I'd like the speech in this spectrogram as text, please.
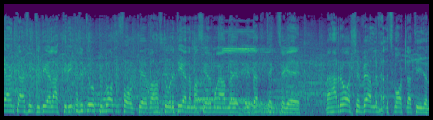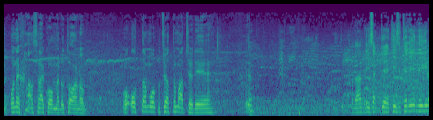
är han kanske inte delaktig. Det är kanske inte uppenbart för folk eh, vad hans storhet är när man ser många andra med bättre tekniska grejer. Men han rör sig väldigt, väldigt smart hela tiden och när chanserna kommer då tar han dem. Och åtta mål på 13 matcher, det är... Och där Isak Kiese ligger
